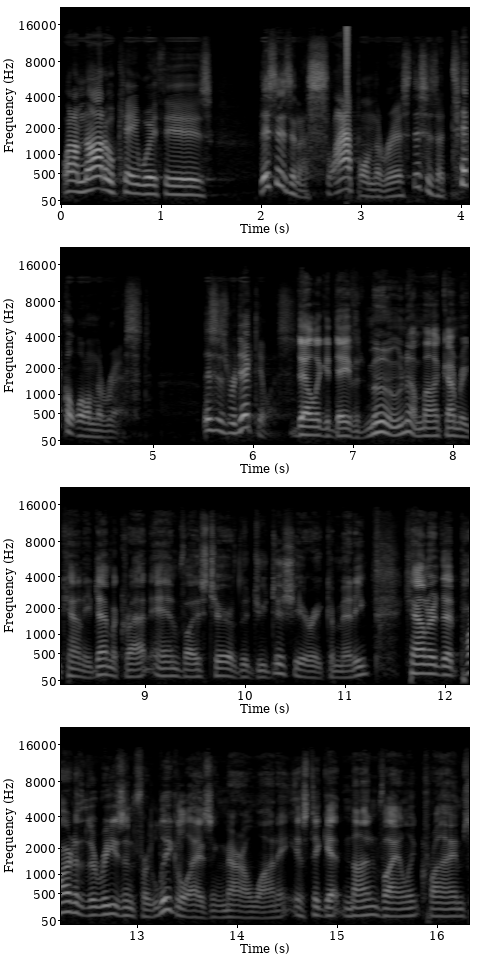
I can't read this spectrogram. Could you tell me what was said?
What I'm not okay with is this isn't a slap on the wrist, this is a tickle on the wrist. This is ridiculous. Delegate David Moon, a Montgomery County Democrat and vice chair of the Judiciary Committee, countered that part of the reason for legalizing marijuana is to get nonviolent crimes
